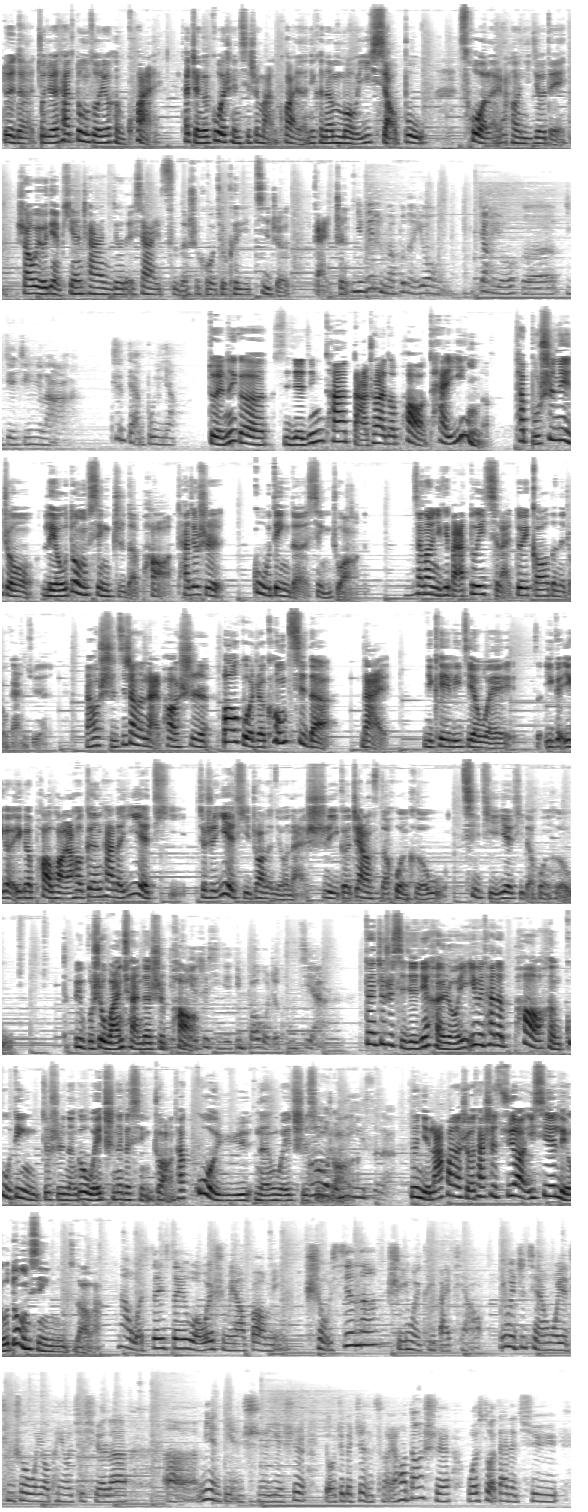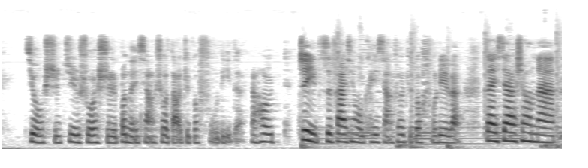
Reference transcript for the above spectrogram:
对的，我觉得他动作就很快，他整个过程其实蛮快的。你可能某一小步错了，然后你就得稍微有点偏差，你就得下一次的时候就可以记着改正。你为什么不能用？酱油和洗洁精啦，质感不一样。对，那个洗洁精它打出来的泡太硬了，它不是那种流动性质的泡，它就是固定的形状，相当于你可以把它堆起来，堆高的那种感觉。然后实际上的奶泡是包裹着空气的奶，你可以理解为一个一个一个泡泡，然后跟它的液体。就是液体状的牛奶是一个这样子的混合物，气体液体的混合物，它并不是完全的是泡。也是洗洁精包裹着空气啊。但就是洗洁精很容易，因为它的泡很固定，就是能够维持那个形状。它过于能维持形状了。意思了。就是你拉花的时候，它是需要一些流动性，你知道吧？那我 C C 我为什么要报名？首先呢，是因为可以白嫖，因为之前我也听说我有朋友去学了。呃，面点师也是有这个政策。然后当时我所在的区域就是据说是不能享受到这个福利的。然后这一次发现我可以享受这个福利了，再加上呢，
